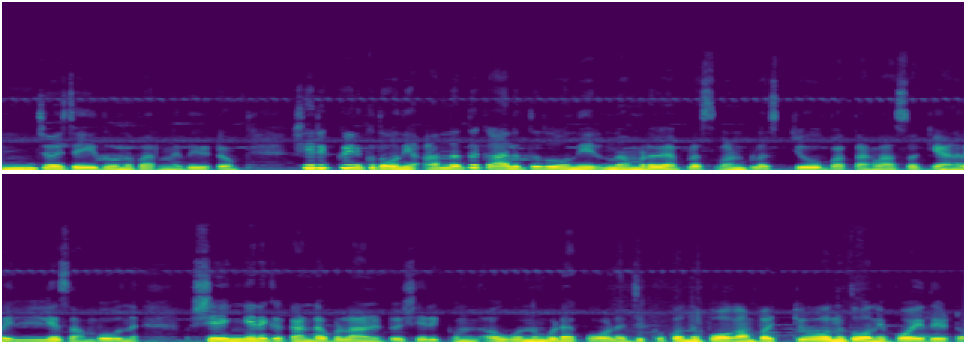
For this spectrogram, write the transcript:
എൻജോയ് ചെയ്തു എന്ന് പറഞ്ഞത് കേട്ടോ. ശരിക്കും എനിക്ക് തോന്നി അന്നത്തെ കാലത്ത് തോന്നിയിരുന്നു നമ്മുടെ പ്ലസ് വൺ പ്ലസ് ടു പത്താം ക്ലാസ്സൊക്കെയാണ് വലിയ സംഭവം. എന്ന് പക്ഷേ ഇങ്ങനെയൊക്കെ കണ്ടപ്പോഴാണ് കേട്ടോ ശരിക്കും ഒന്നും കൂടെ കോളേജിലേക്കൊക്കെ ഒന്ന് പോകാൻ പറ്റുമോ എന്ന് തോന്നിപ്പോയത് കേട്ടോ.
